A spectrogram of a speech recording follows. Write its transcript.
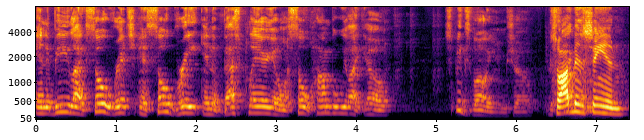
And to be like so rich and so great and the best player, yo, and so humble, we like, yo, speaks volumes, yo. So I've been seeing.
